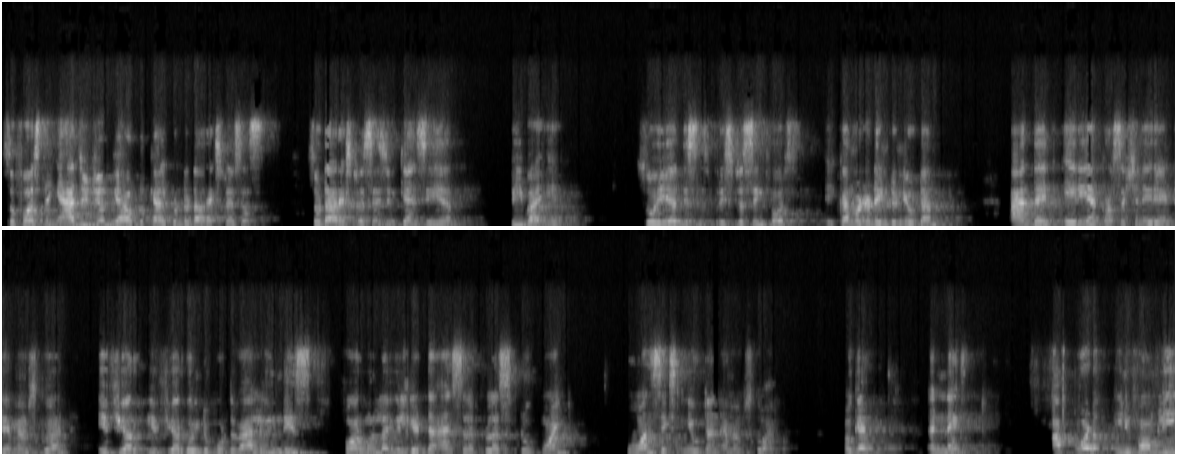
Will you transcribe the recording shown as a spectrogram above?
So first thing as usual we have to calculate the direct stresses. So direct stresses you can see here P by A. So here this is pre-stressing force converted into Newton and then area cross section area into mm square. If you are if you are going to put the value in this formula you will get the answer plus 2.16 Newton mm square. Okay. And next upward uniformly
